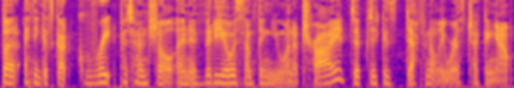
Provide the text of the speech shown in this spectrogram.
but I think it's got great potential. And if video is something you want to try, Diptych is definitely worth checking out.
